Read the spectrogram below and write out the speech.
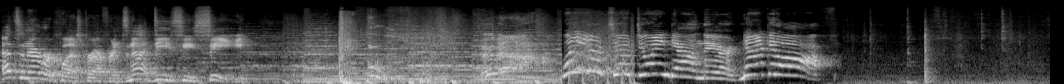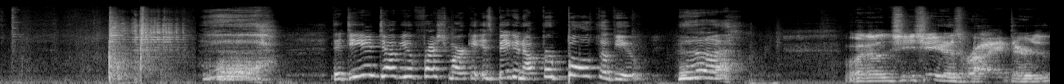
That's an EverQuest reference, not DCC. Ah! What are you two doing down there? Knock it off! The D&W Fresh Market is big enough for both of you. Ugh. Well, she, she is right. There's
